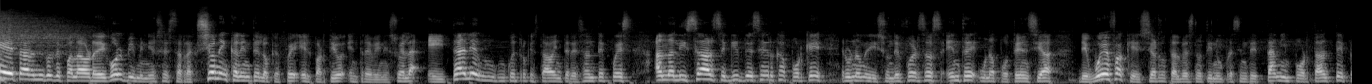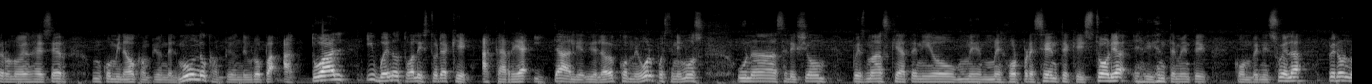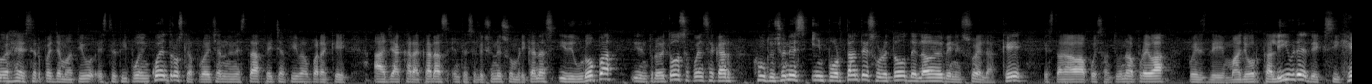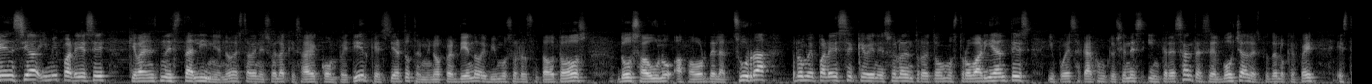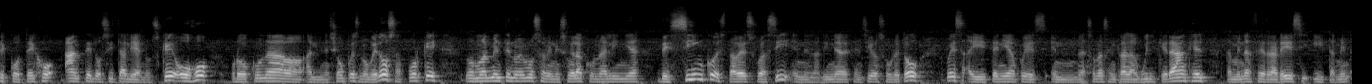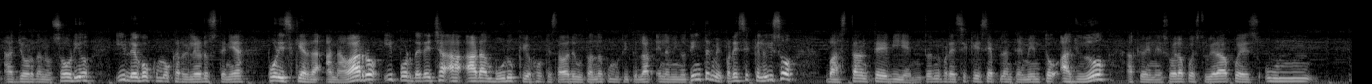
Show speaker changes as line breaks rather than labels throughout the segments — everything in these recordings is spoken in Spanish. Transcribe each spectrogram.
¿Qué tal amigos de Palabra de Gol? Bienvenidos a esta reacción en caliente de lo que fue el partido entre Venezuela e Italia, un encuentro que estaba interesante pues analizar, seguir de cerca porque era una medición de fuerzas entre una potencia de UEFA, que es cierto tal vez no tiene un presente tan importante, pero no deja de ser un combinado campeón del mundo, campeón de Europa actual y bueno, toda la historia que acarrea Italia. Y del lado de Conmebol pues tenemos una selección pues más que ha tenido mejor presente que historia, evidentemente con Venezuela, pero no deja de ser pues llamativo este tipo de encuentros que aprovechan en esta fecha FIFA para que haya cara a caras entre selecciones sudamericanas y de Europa y dentro de todo se pueden sacar conclusiones importantes sobre todo del lado de Venezuela que estaba pues ante una prueba pues de mayor calibre, de exigencia y me parece que va en esta línea, ¿no? Esta Venezuela que sabe competir, que es cierto, terminó perdiendo y vimos el resultado todos 2 a 1 a favor de la Zurra, pero me parece que Venezuela dentro de todo mostró variantes y puede sacar conclusiones interesantes del Bocha después de lo que fue este cotejo ante los italianos, que ojo, provoca una alineación pues novedosa porque normalmente no vemos a Venezuela Con una línea de 5, esta vez fue así, en la línea defensiva sobre todo, pues ahí tenía pues en la zona central a Wilker Ángel, también a Ferraresi y también a Jordan Osorio, y luego como carrileros tenía por izquierda a Navarro y por derecha a Aramburu, que ojo que estaba debutando como titular en la Minotinta, me parece que lo hizo bastante bien, entonces me parece que ese planteamiento ayudó a que Venezuela pues tuviera pues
